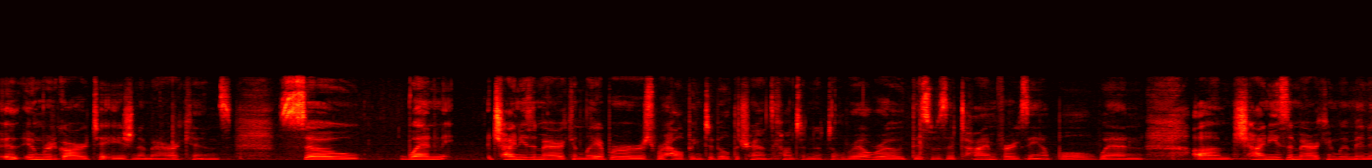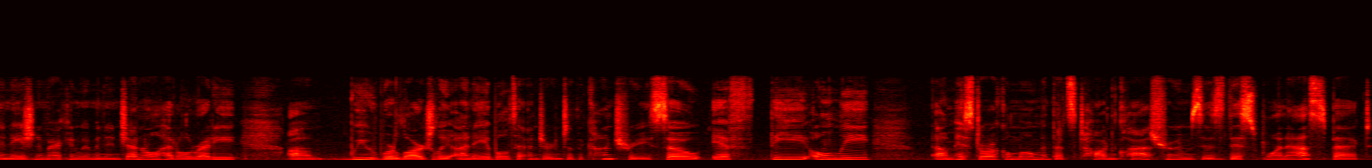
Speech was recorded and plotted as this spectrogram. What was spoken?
in regard to Asian Americans. So when Chinese American laborers were helping to build the Transcontinental Railroad, this was a time, for example, when um, Chinese American women and Asian American women in general had already, um, we were largely unable to enter into the country. So if the only um, historical moment that's taught in classrooms is this one aspect,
